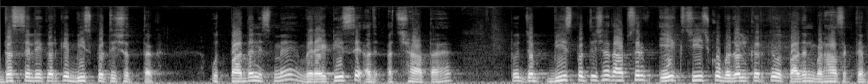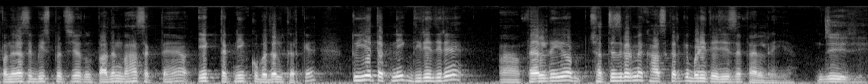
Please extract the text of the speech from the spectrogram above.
10 से लेकर के 20 प्रतिशत तक। उत्पादन इसमें वेराइटीज से अच्छा आता है। तो जब 20 प्रतिशत आप सिर्फ़ एक चीज़ को बदल करके उत्पादन बढ़ा सकते हैं 15 से 20 प्रतिशत उत्पादन बढ़ा सकते हैं एक तकनीक को बदल करके तो ये तकनीक धीरे धीरे फैल रही है और छत्तीसगढ़ में खास करके बड़ी तेज़ी से फैल रही है। जी जी।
